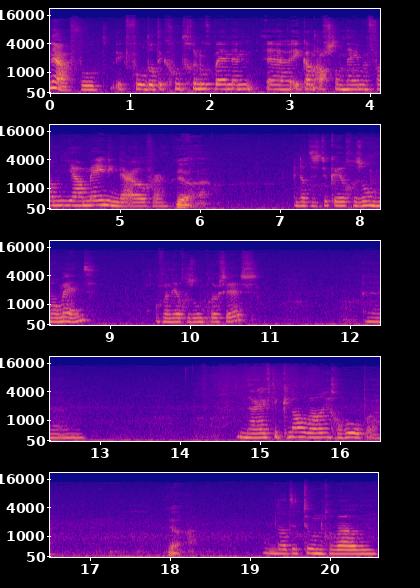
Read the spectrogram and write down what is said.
nou, ik voel, ik voel dat ik goed genoeg ben en eh, ik kan afstand nemen van jouw mening daarover. ja, En dat is natuurlijk een heel gezond moment, of een heel gezond proces. Ehm, daar heeft die knal wel in geholpen. ja, Omdat het toen gewoon,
